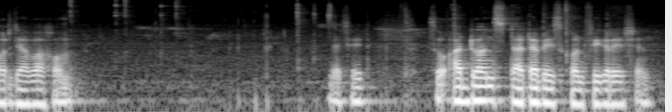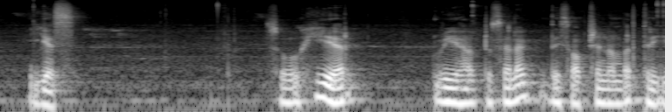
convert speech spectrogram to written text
or java home. That's it. So advanced database configuration. Yes. So here we have to select this option number 3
